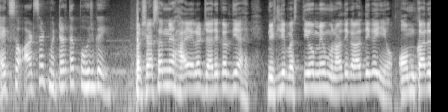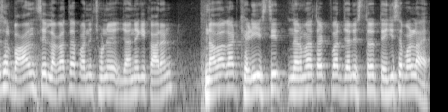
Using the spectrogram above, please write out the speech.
एक सौ अड़सठ मीटर तक पहुँच गई। प्रशासन ने हाई अलर्ट जारी कर दिया है। निचली बस्तियों में मुनादी करा दी गई है। ओमकारेश्वर बाँध से लगातार पानी छोड़ने जाने के कारण नवाघाट खेड़ी स्थित नर्मदा तट पर जल स्तर तेज़ी से बढ़ रहा है।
